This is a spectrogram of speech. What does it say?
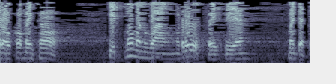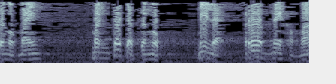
เราก็ไม่ชอบ จิตเมื่อมันวางรูปไปเสีย มันจะสงบไหม มันก็จะสงบ นี่แหละ เริ่มในขมะ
